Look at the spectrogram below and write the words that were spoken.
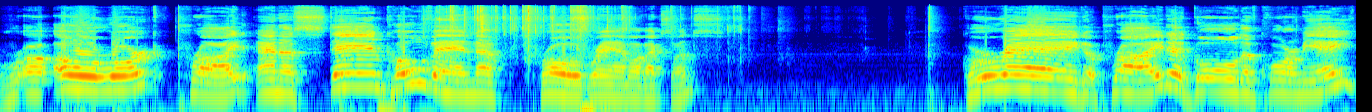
Uh, O'Rourke, Pride, and a Stankoven Program of Excellence. Greig Pride, Gold of Cormier,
